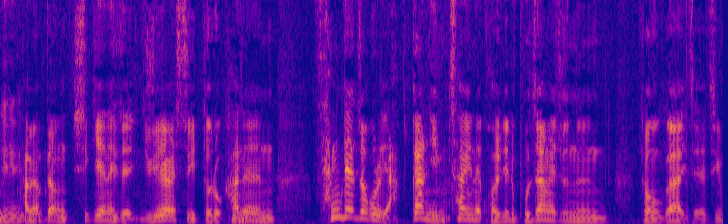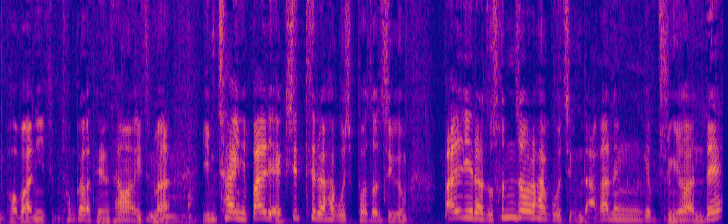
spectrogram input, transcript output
예. 감염병 시기에는 이제 유예할 수 있도록 하는 음. 상대적으로 약간 임차인의 권리를 보장해주는 경우가 이제 지금 법안이 지금 통과가 된 상황이지만 음. 임차인이 빨리 exit를 하고 싶어서 지금 빨리라도 손절하고 지금 나가는 게 중요한데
